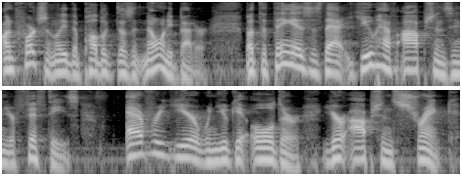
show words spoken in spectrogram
unfortunately, the public doesn't know any better. But the thing is, is that you have options in your 50s. Every year when you get older, your options shrink.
